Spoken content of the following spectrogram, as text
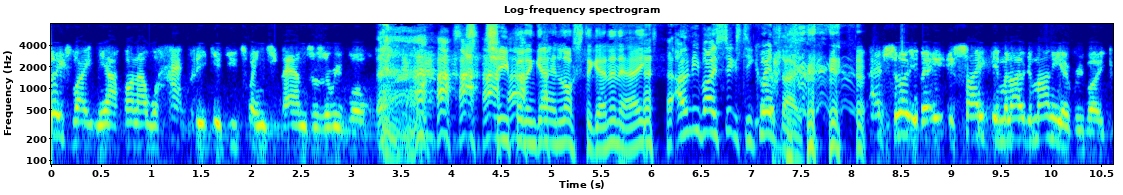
please wake me up and I will happily give you £20 as a reward. Cheaper than getting lost again, isn't it? Eh? Only by 60 quid, though. Absolutely, but it, it saved him a load of money every week.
